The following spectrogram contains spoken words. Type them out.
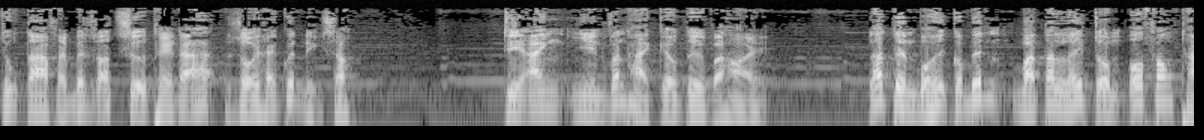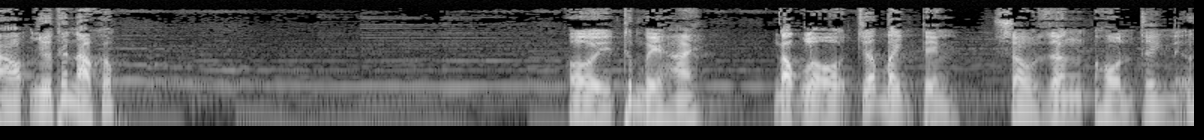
chúng ta phải biết rõ sự thể đã rồi hãy quyết định sau. Chị Anh nhìn Vân Hải Kiều Tử và hỏi, Lão tiền bối có biết bà ta lấy trộm ô phong thảo như thế nào không? Hồi thứ 12, Ngọc Lộ chữa bệnh tình, sầu dâng hồn trinh nữ.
